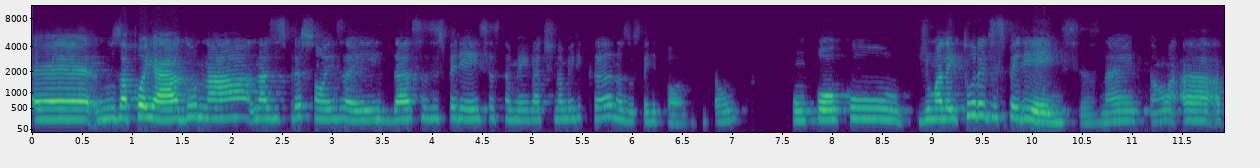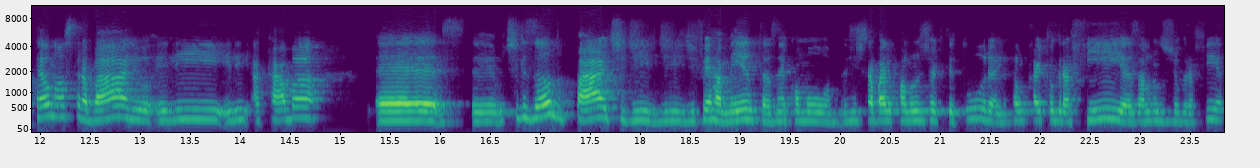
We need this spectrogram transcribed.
é, nos apoiado na, nas expressões aí dessas experiências também latino-americanas dos territórios. Então, um pouco de uma leitura de experiências, né? Então, a, até o nosso trabalho ele, ele acaba é, é, utilizando parte de, de, de, ferramentas, né? Como a gente trabalha com alunos de arquitetura, então cartografias, alunos de geografia,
